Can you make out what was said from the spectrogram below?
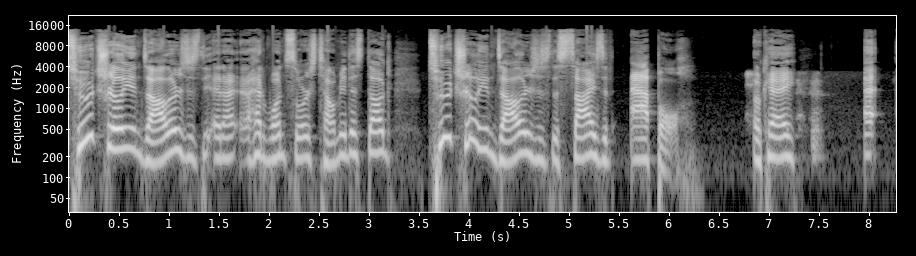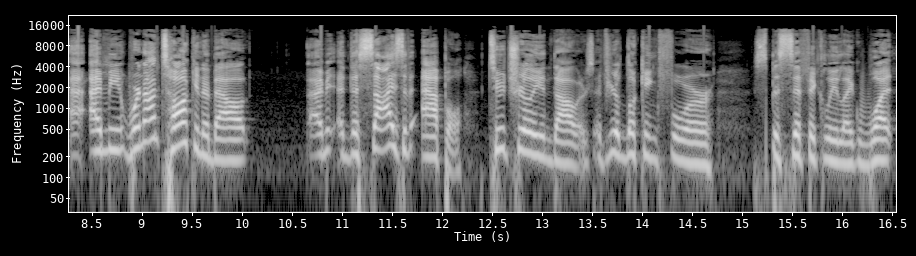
Two trillion dollars is the, and I, I had one source tell me this, Doug. Two trillion dollars is the size of Apple. Okay, I, I mean we're not talking about. I mean the size of Apple, two trillion dollars. If you're looking for specifically like what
